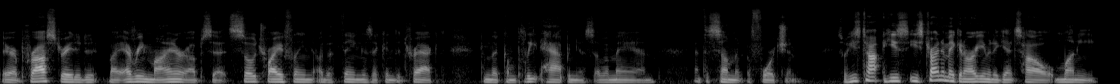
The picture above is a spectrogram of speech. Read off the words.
they are prostrated by every minor upset. So trifling are the things that can detract from the complete happiness of a man at the summit of fortune. So he's ta- he's he's trying to make an argument against how money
